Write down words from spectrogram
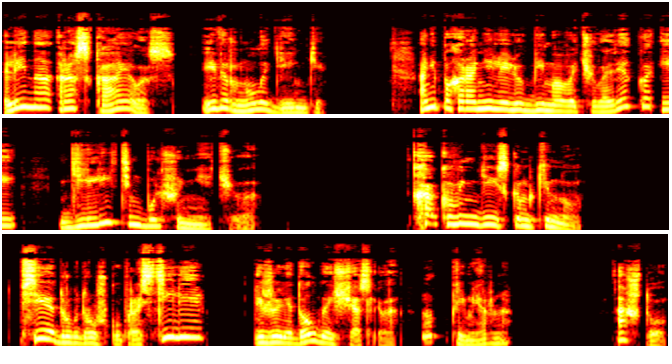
Лина раскаялась и вернула деньги. Они похоронили любимого человека, и делить им больше нечего. Как в индийском кино. Все друг дружку простили и жили долго и счастливо. Ну, примерно. А что?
